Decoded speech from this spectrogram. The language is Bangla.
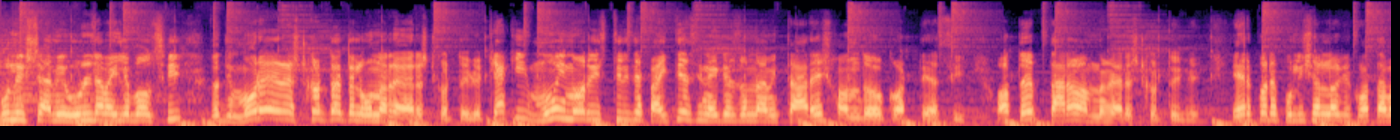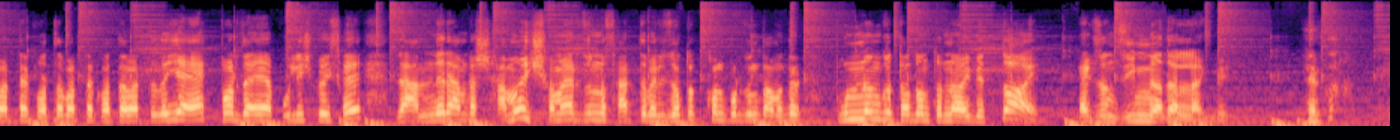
পুলিশে আমি উল্টা বাইলে বলছি, যদি মোরে অ্যারেস্ট করতে হয়, তাহলে ওনারে অ্যারেস্ট করতে হইবে। কে কি মুই মোর স্ত্রীতে পাইতে আসি না, এটার জন্য আমি তারে সন্দেহ করতে আসি অতএব তারাও আপনাকে অ্যারেস্ট করতে হইবে। এরপরে পুলিশের লগে কথাবার্তা কথাবার্তা কথাবার্তা যাইয়া এক পর্যায়ে পুলিশ কইছে যে, আপনারা আমরা সাময়িক সময়ের জন্য ছাড়তে পারি, যতক্ষণ পর্যন্ত আমাদের পূর্ণাঙ্গ তদন্ত না হইবে, তয় একজন জিম্মাদার লাগবে। এরপর?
